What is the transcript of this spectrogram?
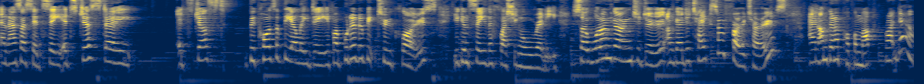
and as I said see it's just a it's just because of the LED if I put it a bit too close you can see the flashing already. So what I'm going to do I'm going to take some photos and I'm going to pop them up right now.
